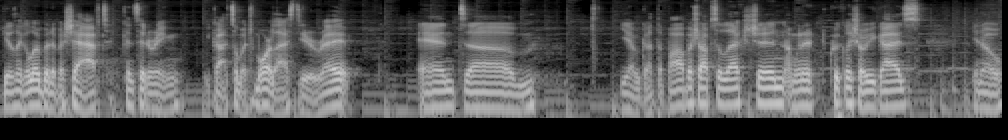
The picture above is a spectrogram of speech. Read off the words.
Feels like a little bit of a shaft, considering we got so much more last year, right? And um, yeah, we got the Baba Shop selection. I'm gonna quickly show you guys you know,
